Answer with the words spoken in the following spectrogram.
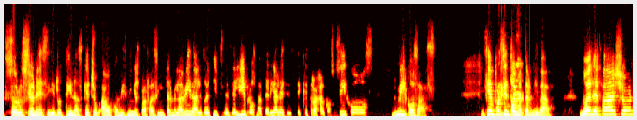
soluciones y rutinas que he hecho, hago con mis niños para facilitarme la vida, les doy tips desde libros, materiales, desde que trabajar con sus hijos, mil cosas. 100% de maternidad. No es de fashion,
